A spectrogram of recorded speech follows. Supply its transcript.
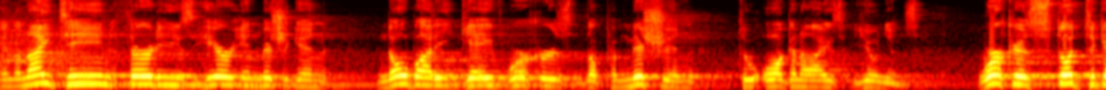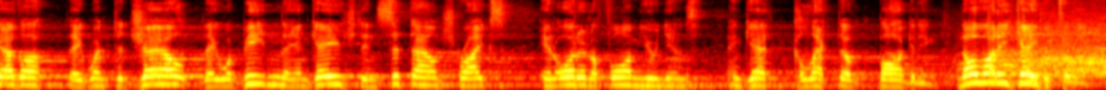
In the 1930s here in Michigan, nobody gave workers the permission to organize unions. Workers stood together, they went to jail, they were beaten, they engaged in sit-down strikes in order to form unions and get collective bargaining. Nobody gave it to them.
